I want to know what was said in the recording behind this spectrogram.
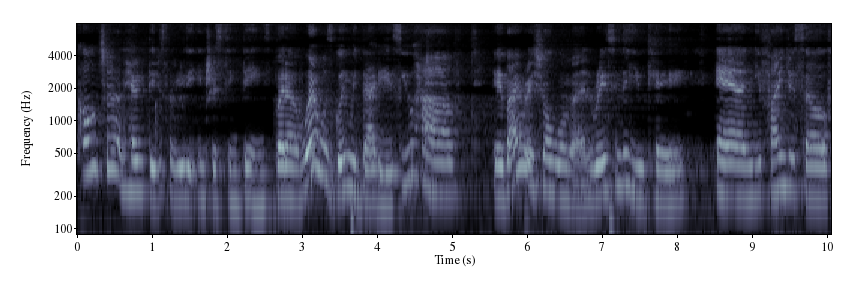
culture and heritage are some really interesting things. But um, where I was going with that is you have a biracial woman raised in the UK, and you find yourself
